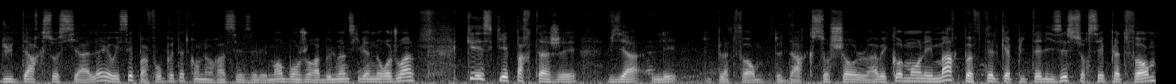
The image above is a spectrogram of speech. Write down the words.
du dark social. Eh oui, c'est pas faux. Peut-être qu'on aura ces éléments. Bonjour à Bullmans qui vient de nous rejoindre. Qu'est-ce qui est partagé via les plateformes de dark social? Ah Comment les marques peuvent-elles capitaliser sur ces plateformes?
